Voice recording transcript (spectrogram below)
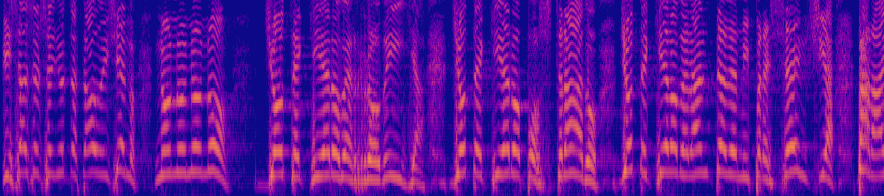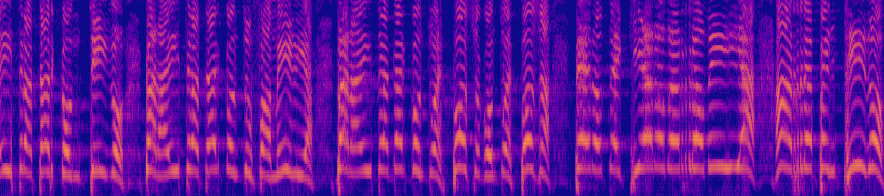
Quizás el Señor te ha estado diciendo, no, no, no, no, yo te quiero de rodillas, yo te quiero postrado, yo te quiero delante de mi presencia para ir tratar contigo, para ir tratar con tu familia, para ir tratar con tu esposo, con tu esposa, pero te quiero de rodillas, arrepentido,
